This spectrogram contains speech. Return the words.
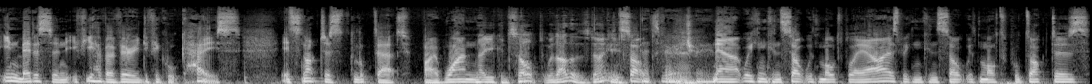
in medicine, if you have a very difficult case, it's not just looked at by one No, you consult with others, don't you? consult. That's very true. Now we can consult with multiple AIs. We can consult with multiple doctors.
